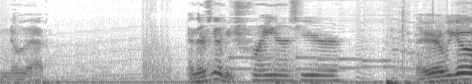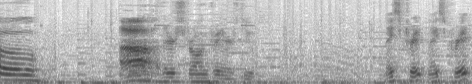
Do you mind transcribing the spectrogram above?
know that. And there's gonna be trainers here. There we go. Ah, they're strong trainers too. Nice crit, nice crit.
